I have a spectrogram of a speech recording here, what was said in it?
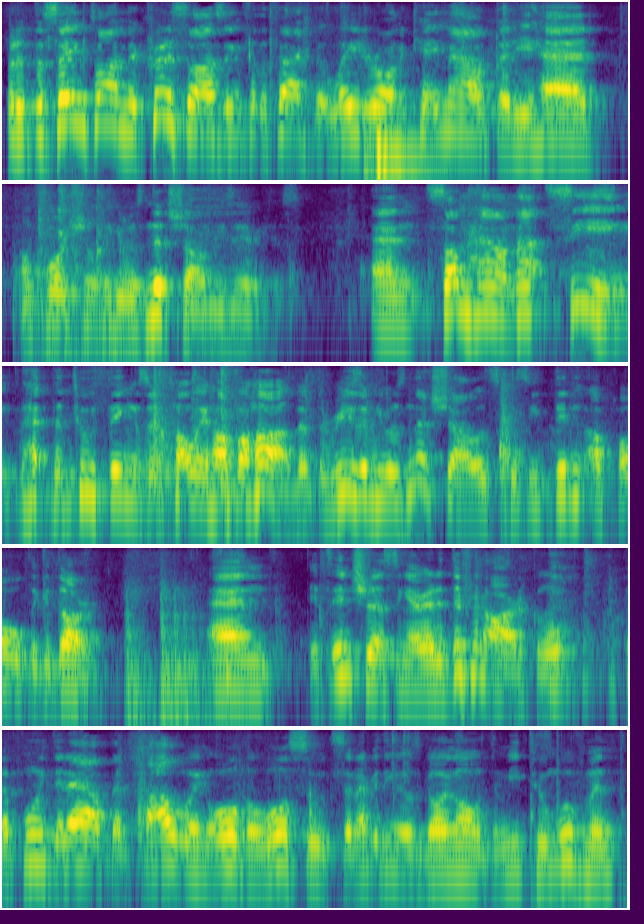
But at the same time, they're criticizing for the fact that later on it came out that he had, unfortunately, he was nichshal in these areas. And somehow not seeing that the two things are totally habaha, that the reason he was nichshal is because he didn't uphold the Gedarim. And it's interesting, I read a different article that pointed out that following all the lawsuits and everything that was going on with the Me Too movement,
